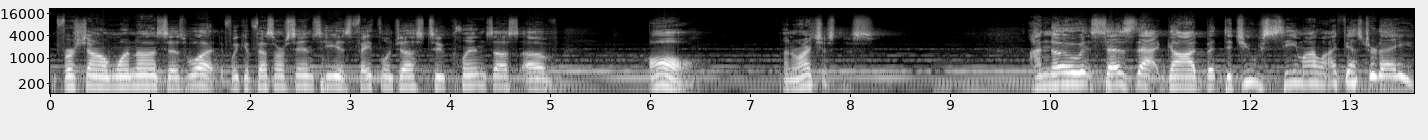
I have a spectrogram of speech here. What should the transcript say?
And 1 John 1 9 says, What? If we confess our sins, he is faithful and just to cleanse us of all unrighteousness. I know it says that, God, but did you see my life yesterday?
